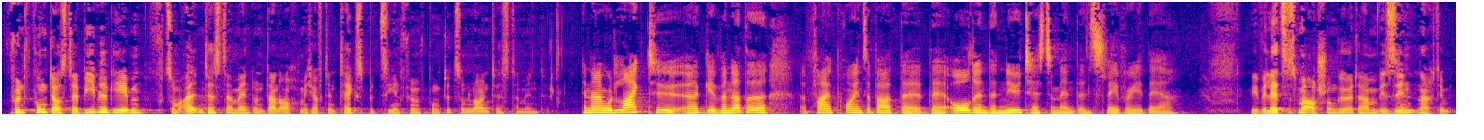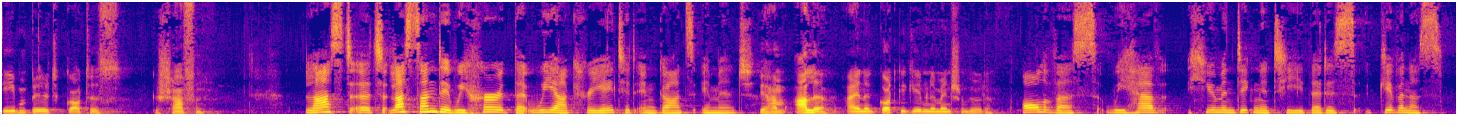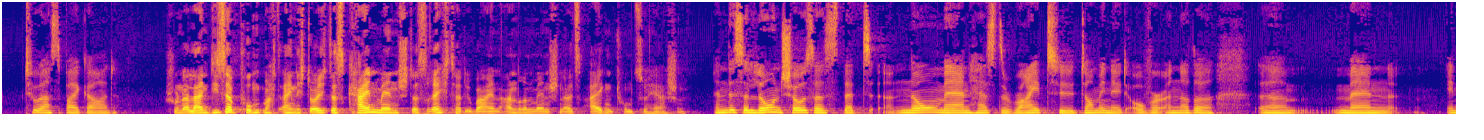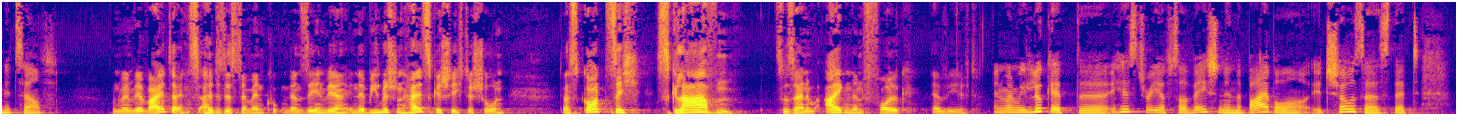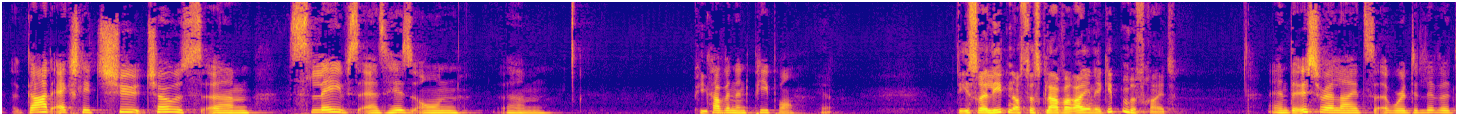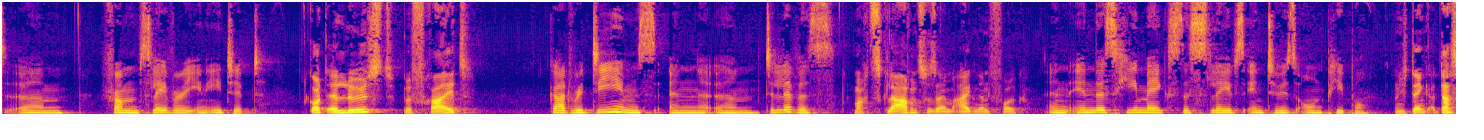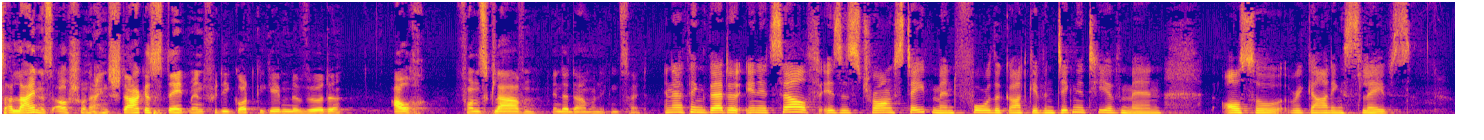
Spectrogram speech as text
fünf Punkte aus der Bibel geben zum Alten Testament und dann auch mich auf den Text beziehen, fünf Punkte zum Neuen Testament. And I would like to uh, give another five points about the, the Old and the New Testament and slavery there. Wie wir letztes Mal auch schon gehört haben, wir sind nach dem Ebenbild Gottes geschaffen. Last, uh, last Sunday, we heard that we are created in God's image. Wir haben alle eine gottgegebene Menschenwürde. All of us, we have human dignity that is given us to us by God. Schon allein dieser Punkt macht eigentlich deutlich, dass kein Mensch das Recht hat, über einen anderen Menschen als Eigentum zu herrschen. And this alone shows us that uh, no man has the right to dominate over another um, man in itself. Und wenn wir weiter ins Alte Testament gucken, dann sehen wir in der biblischen Heilsgeschichte schon, dass Gott sich Sklaven zu seinem eigenen Volk erwählt. And when we look at the history of salvation in the Bible, it shows us that God actually cho- chose um, slaves as his own um, People. covenant people. Die Israeliten aus der Sklaverei in Ägypten befreit. And the Israelites uh, were delivered um, from slavery in Egypt. Gott erlöst, befreit, God redeems and um, delivers. macht Sklaven zu seinem eigenen Volk. And in this, he makes the slaves into his own people. Und ich denke, das allein ist auch schon ein starkes Statement für die gottgegebene Würde, auch von Sklaven in der damaligen Zeit. And I think that uh, in itself is a strong statement for the God given dignity of man, also regarding slaves.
